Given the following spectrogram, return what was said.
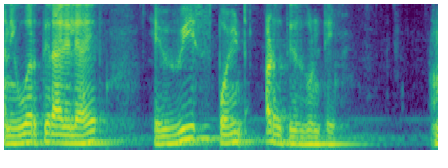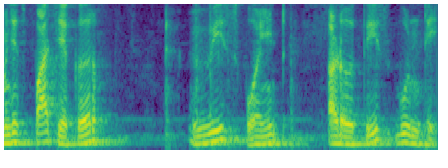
आणि वरती राहिलेले आहेत हे वीस पॉईंट अडतीस गुंठे. म्हणजेच पाच एकर वीस पॉईंट अडतीस गुंठे.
